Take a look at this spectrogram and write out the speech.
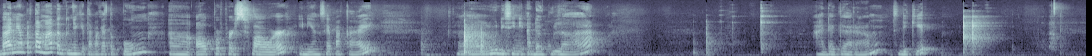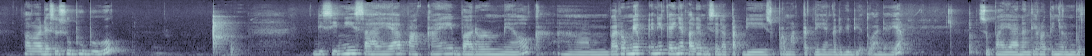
Bahan yang pertama tentunya kita pakai tepung uh, all-purpose flour. Ini yang saya pakai. Lalu di sini ada gula, ada garam sedikit, lalu ada susu bubuk. Di sini saya pakai buttermilk. Um, buttermilk ini kayaknya kalian bisa dapat di supermarket deh yang gede-gede itu ada ya supaya nanti rotinya lembut.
